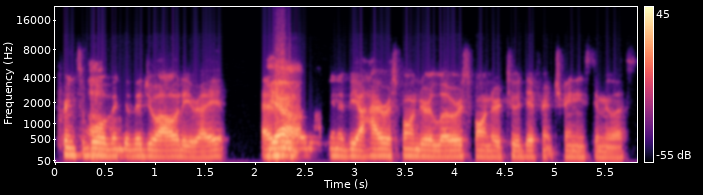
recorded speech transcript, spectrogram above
Principle Uh, of individuality, right? Yeah. Everybody's going to be a high responder, low responder to a different training stimulus.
